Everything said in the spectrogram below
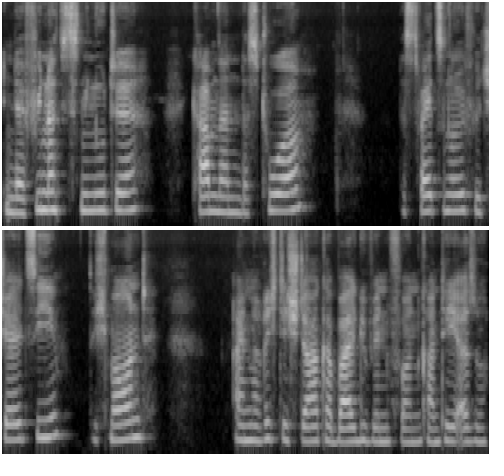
In der 84. Minute kam dann das Tor, das 2 zu 0 für Chelsea durch Mount. Ein richtig starker Ballgewinn von Kanté, also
